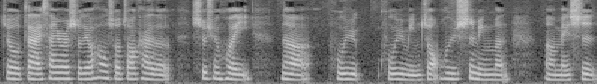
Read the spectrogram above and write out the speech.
就在三月二十六号的时候召开了视讯会议，那呼吁呼吁民众，呼吁市民们，嗯，没事，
